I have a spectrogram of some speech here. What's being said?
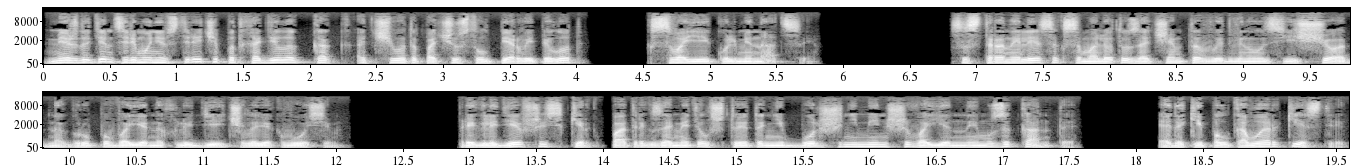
Между тем церемония встречи подходила, как от чего-то почувствовал первый пилот, к своей кульминации. Со стороны леса к самолету зачем-то выдвинулась еще одна группа военных людей, человек восемь. Приглядевшись, Киркпатрик заметил, что это не больше, не меньше военные музыканты. Эдакий полковой оркестрик.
